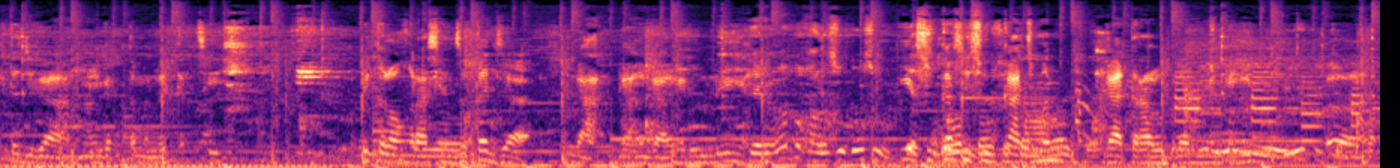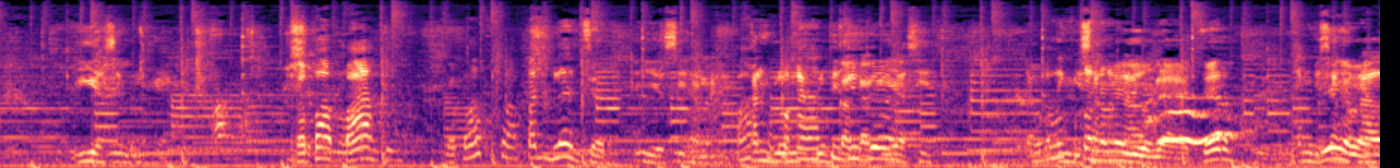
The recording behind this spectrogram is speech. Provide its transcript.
Kita juga nganggap teman deket sih. Tapi kalau ngerasain suka aja nggak nggak nggak dulu deh ya nggak apa kalau suka suka. Iya suka sih suka cuman nggak terlalu berani kayak gitu. Eh, iya sih bener kayak nggak apa-apa nggak apa-apa kan belajar. Iya sih kan Apa, belum pakai belum juga. iya sih. Yang Yang penting bisa namanya juga belajar. Kan bisa Iya nggak, kenal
